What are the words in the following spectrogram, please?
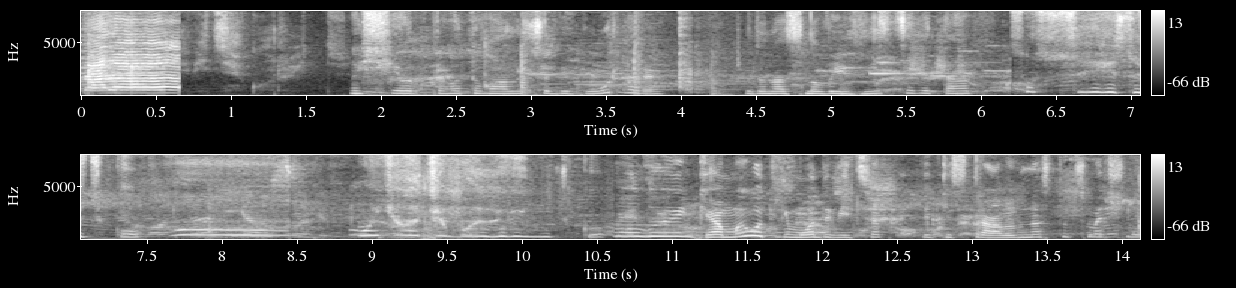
Та-да! Дивіться, як горить. Ми ще от приготували собі бургери. І до нас новий гість завітав. Сосисочку. О, моя ти маленька. Маленька. А ми от їмо, дивіться, які страви в нас тут смачні.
